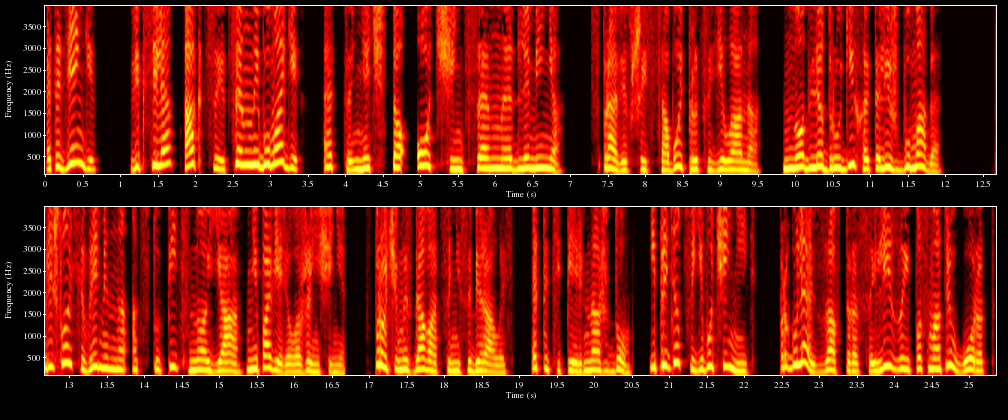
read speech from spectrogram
Это деньги? Векселя? Акции? Ценные бумаги? Это нечто очень ценное для меня. Справившись с собой, процедила она. Но для других это лишь бумага. Пришлось временно отступить, но я не поверила женщине. Впрочем, и сдаваться не собиралась. Это теперь наш дом, и придется его чинить. Прогуляюсь завтра с Элизой, посмотрю город,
